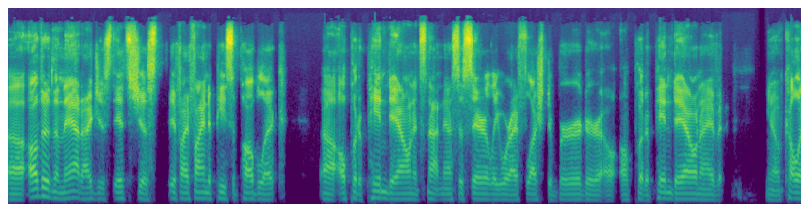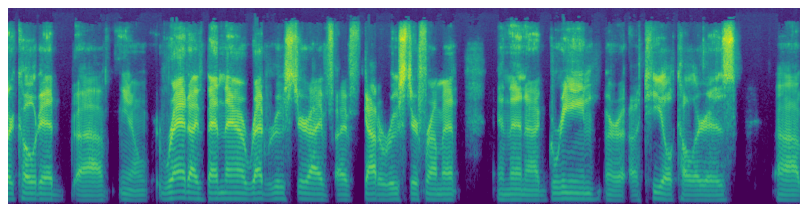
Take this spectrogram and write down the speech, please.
Uh, other than that, I just it's just if I find a piece of public, uh, I'll put a pin down. It's not necessarily where I flushed a bird, or I'll, I'll put a pin down. I have it, you know, color coded. Uh, you know, red. I've been there. Red rooster. I've I've got a rooster from it, and then a green or a, teal color is uh,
